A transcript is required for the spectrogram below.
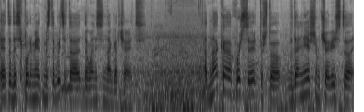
это до сих пор имеет место быть, это довольно сильно огорчает. Однако хочется верить, что в дальнейшем человечество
